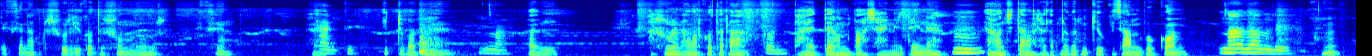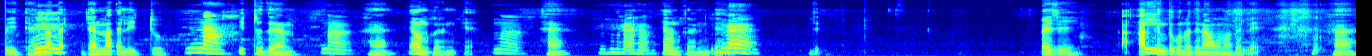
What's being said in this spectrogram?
দেখছেন আপনার শরীর কত সুন্দর দেখছেন? হ্যাঁ? একটু ভাবি হ্যাঁ? না। ভাবি শুনেন আমার কথাটা ভাইয়ের তো এখন বাসায় নেই তাই না? এখন যদি আমার সাথে আপনি করেন কেউ কি জানব কোন? না জানলে। দেন না তা- দেন না তাহলে একটু না। একটু দেন। না। হ্যাঁ এমন করেন কে? না। হ্যাঁ? এমন করেন কে? না। এই যে আর কিন্তু কোনোদিন আমো না তাহলে হ্যাঁ?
